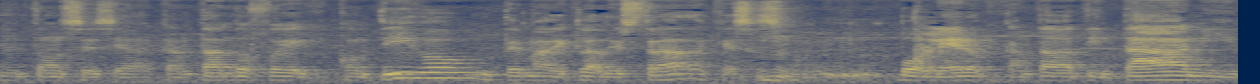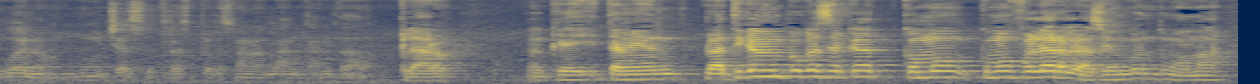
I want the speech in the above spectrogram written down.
Entonces ya cantando fue contigo, un tema de Claudio Estrada, que ese es un bolero que cantaba Tintán y bueno, muchas otras personas la han cantado. Claro. Ok, también platícame un poco acerca de cómo, cómo fue la relación con tu mamá.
